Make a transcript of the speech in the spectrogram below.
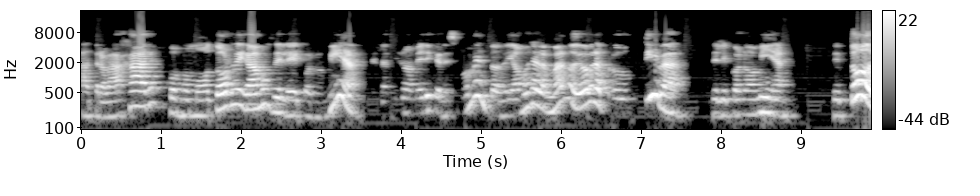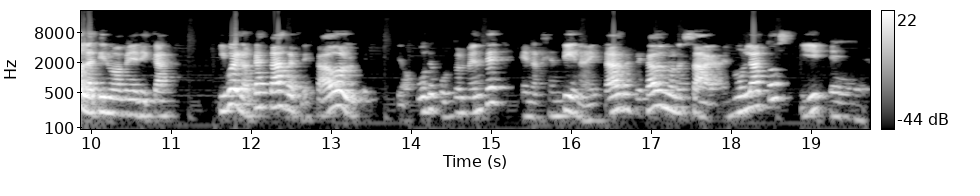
a trabajar como motor, digamos, de la economía de Latinoamérica en ese momento. Digamos, era la mano de obra productiva de la economía de toda Latinoamérica. Y bueno, acá está reflejado que ocurre puntualmente en Argentina. Y está reflejado en una saga, en Mulatos y eh,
